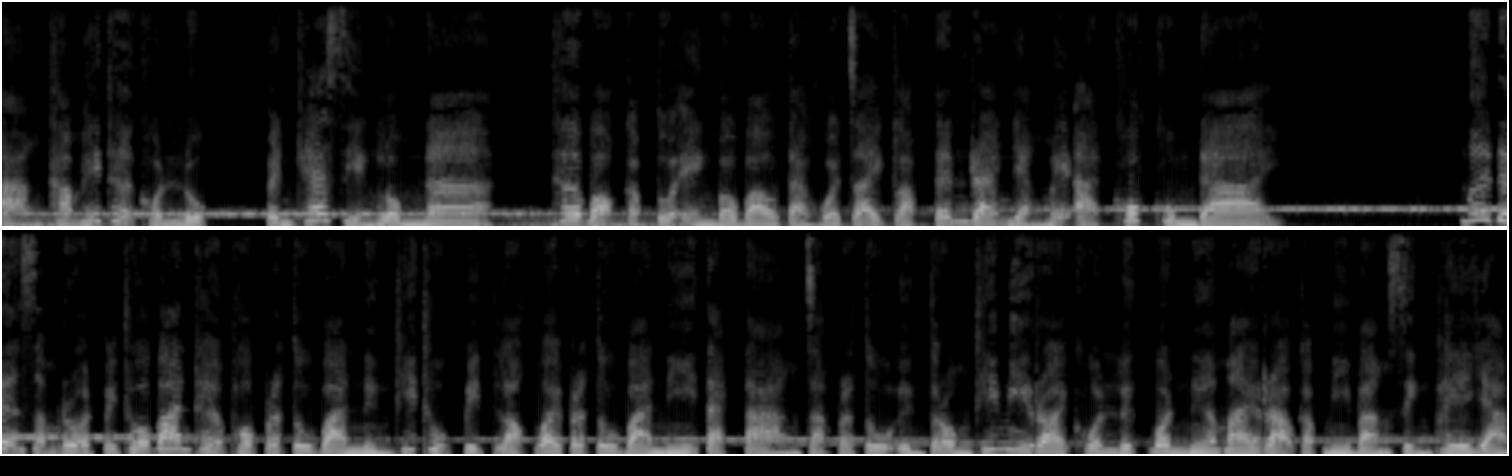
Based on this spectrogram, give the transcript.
ต่างทำให้เธอขนลุก เป็นแค่เสียงลมหน้า เธอบอกกับตัวเองเบาๆ แต่หัวใจกลับเต้นแรงอย่างไม่อาจควบคุมได้ เมื่อเดินสำรวจไปทั่วบ้านเธอพบประตูบานหนึ่งที่ถูกปิดล็อกไว้ประตูบานนี้แตกต่างจากประตูอื่นตรงที่มีรอยข่วนลึกบนเนื้อไม้ราวกับมีบางสิ่งพยายาม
